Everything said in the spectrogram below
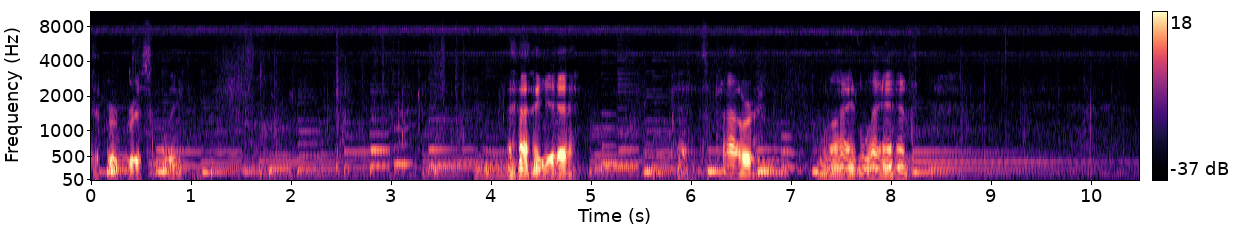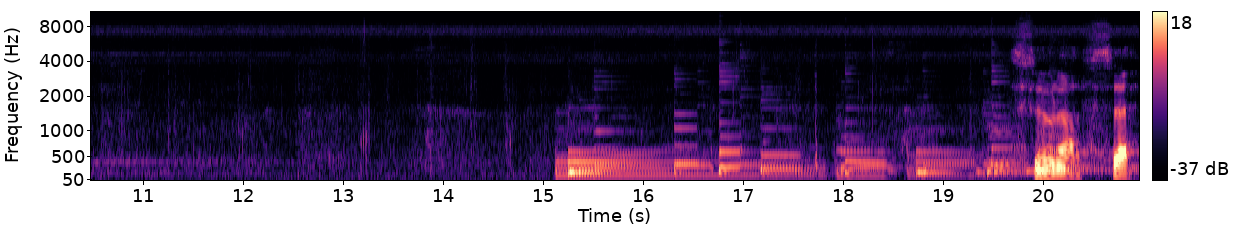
ever briskly. yeah, that's power line land. Soon offset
